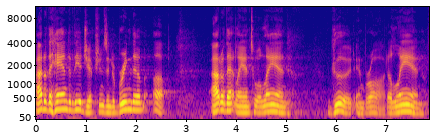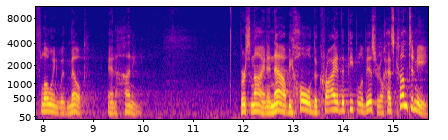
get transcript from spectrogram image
out of the hand of the Egyptians and to bring them up out of that land to a land good and broad, a land flowing with milk and honey. Verse 9, and now, behold, the cry of the people of Israel has come to me,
